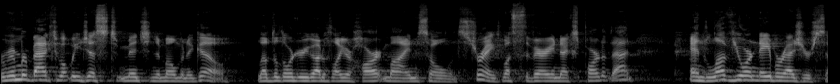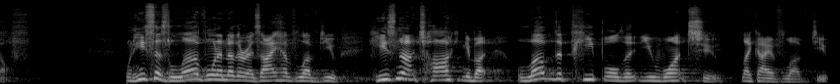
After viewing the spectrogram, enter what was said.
remember back to what we just mentioned a moment ago. Love the Lord your God with all your heart, mind, soul, and strength. What's the very next part of that? And love your neighbor as yourself. When he says, Love one another as I have loved you, he's not talking about love the people that you want to, like I have loved you.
